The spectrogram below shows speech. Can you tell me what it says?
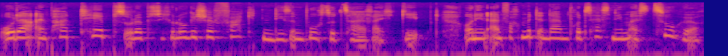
oder ein paar Tipps oder psychologische Fakten, die es im Buch so zahlreich gibt, und ihn einfach mit in deinen Prozess nehmen als Zuhörer.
